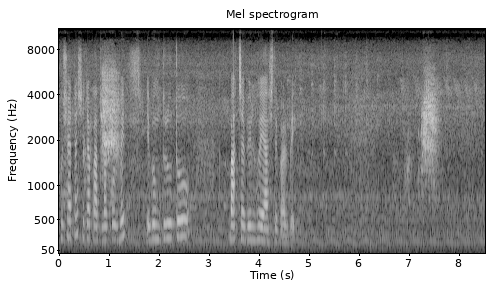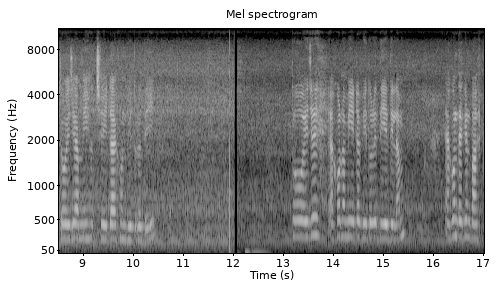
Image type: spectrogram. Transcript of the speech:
খোসাটা, সেটা পাতলা করবে এবং দ্রুত বাচ্চা বের হয়ে আসতে পারবে। তো এই যে আমি হচ্ছে এটা এখন ভিতরে দিই। তো এই যে এখন আমি এটা ভিতরে দিয়ে দিলাম। এখন দেখেন বাষ্প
